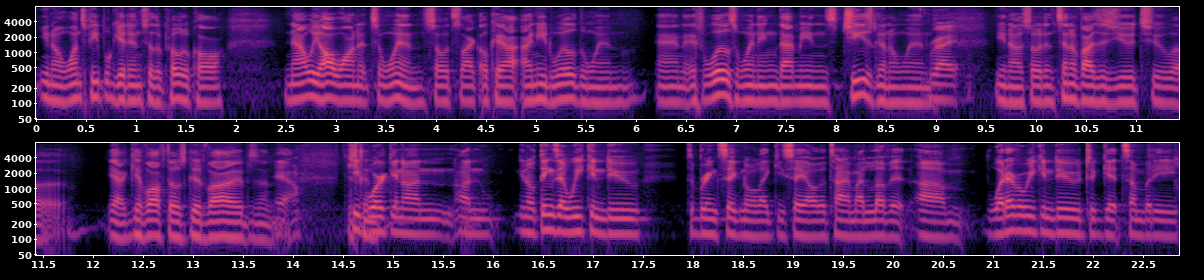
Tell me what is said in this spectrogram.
you know, once people get into the protocol, now we all want it to win. So it's like, okay, I, I need Will to win, and if Will's winning, that means G's gonna win. Right. You know, so it incentivizes you to, uh, yeah, give off those good vibes and Yeah. Keep con- working on on you know things that we can do to bring signal, like you say all the time. I love it. Um, whatever we can do to get somebody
